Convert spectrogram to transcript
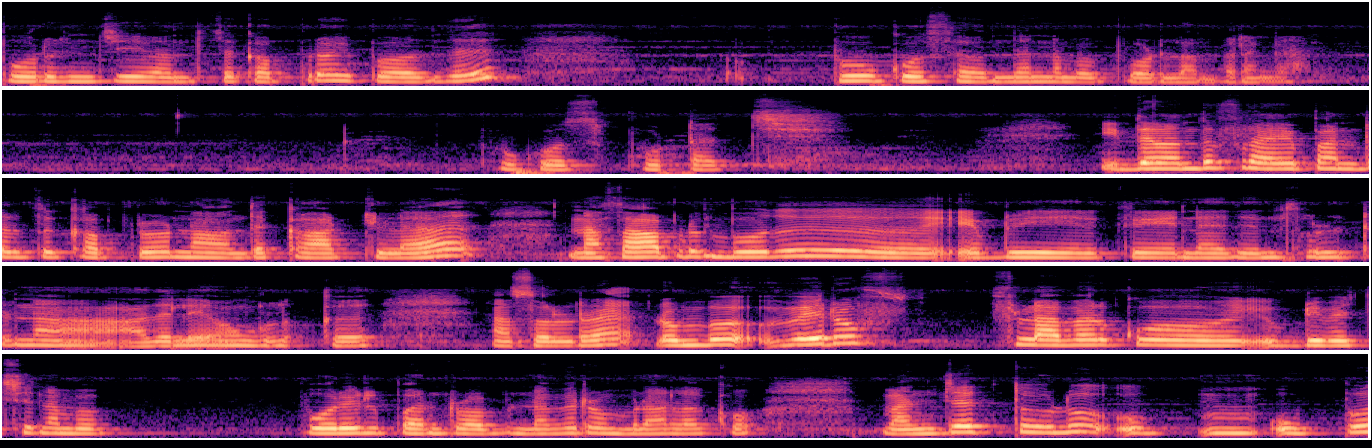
பொரிஞ்சு வந்ததுக்கப்புறம் இப்போ வந்து பூக்கோஸை வந்து நம்ம போடலாம் பாருங்கள் பூக்கோஸ் போட்டாச்சு. இதை வந்து ஃப்ரை பண்ணுறதுக்கு அப்புறம் நான் வந்து காட்டல. நான் சாப்பிடும்போது எப்படி இருக்குது என்னதுன்னு சொல்லிட்டு நான் அதிலே உங்களுக்கு நான் சொல்கிறேன் ரொம்ப வெறும் ஃப்ளவர் கோ இப்படி வச்சு நம்ம பொரியல் பண்ணுறோம் அப்படின்னாவே ரொம்ப நல்லா இருக்கும். மஞ்சத்தூள் உப் உப்பு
